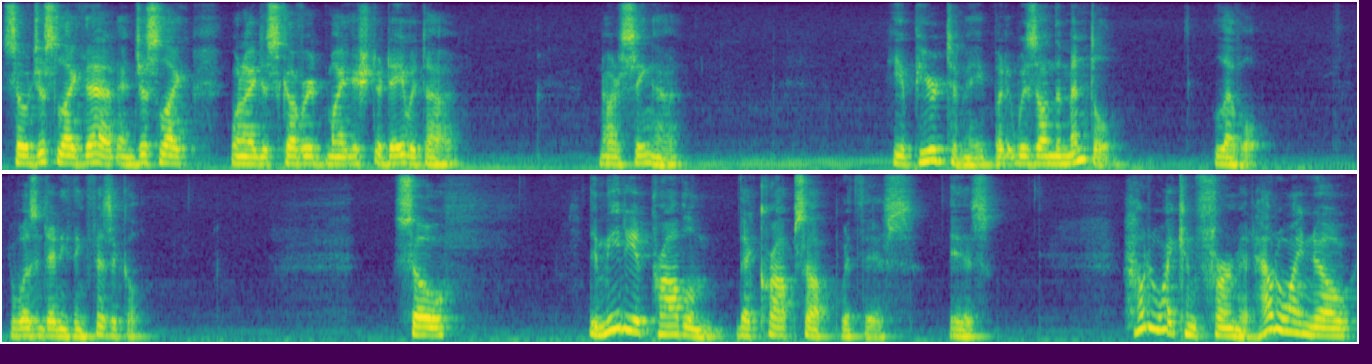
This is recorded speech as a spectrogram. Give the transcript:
So just like that, and just like when I discovered my Ishta Devata, Narsingha, he appeared to me, but it was on the mental level. It wasn't anything physical. So the immediate problem that crops up with this is how do I confirm it? How do I know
